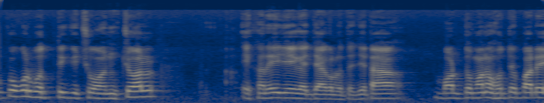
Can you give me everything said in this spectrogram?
উপকূলবর্তী কিছু অঞ্চল এখানে এই জায়গা জায়গাগুলোতে যেটা বর্ধমানও হতে পারে,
